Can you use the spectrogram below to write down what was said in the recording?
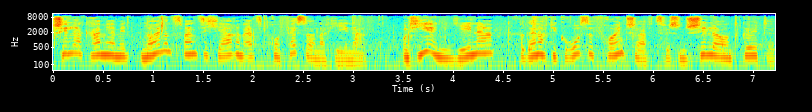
Schiller kam ja mit 29 Jahren als Professor nach Jena. Und hier in Jena begann auch die große Freundschaft zwischen Schiller und Goethe.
